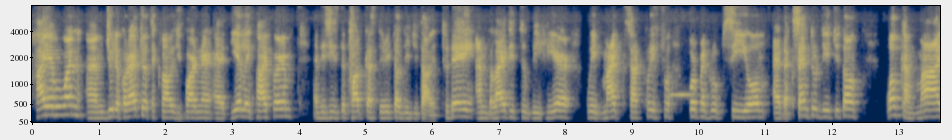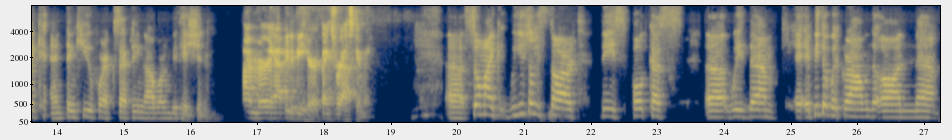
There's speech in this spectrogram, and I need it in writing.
Hi, everyone. I'm Giulio Coraggio, technology partner at DLA Piper, and this is the podcast Digital Digital. Today, I'm delighted to be here with Mike Sutcliffe, former group CEO at Accenture Digital. Welcome, Mike, and thank you for accepting our invitation. I'm very happy to be here. Thanks for asking me. Uh, so, Mike, we usually start these podcasts uh, with um, a, a, bit of background on uh,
